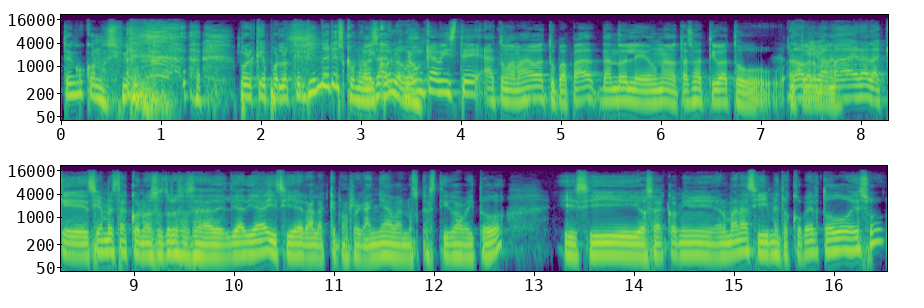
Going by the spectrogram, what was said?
Tengo conocimiento. Porque por lo que entiendo eres o sea, comunicólogo. ¿nunca viste a tu mamá o a tu papá dándole un manotazo a ti o a tu, a no, tu mi hermana? mamá era la que siempre está con nosotros, o sea, del día a día, y sí era la que nos regañaba, nos castigaba y todo. Y sí, o sea, con mi hermana sí me tocó ver todo eso.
